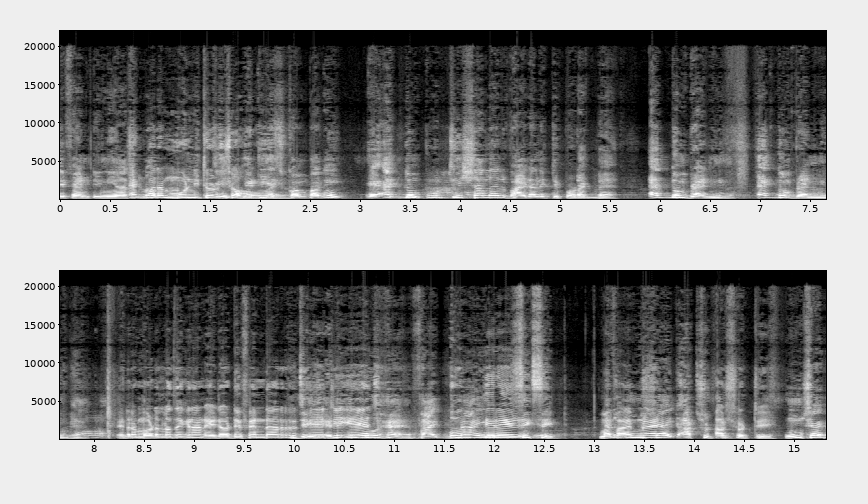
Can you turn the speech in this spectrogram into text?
এই ফ্যানটি নিয়ে আসলো। monitor সহ। কেটিএস কোম্পানি একদম পঁচিশ সালের ভাইরাল একটি প্রোডাক্ট ভাই। একদম ব্র্যান্ড নিউ একদম ব্র্যান্ড নিউ হ্যাঁ। এটার মডেলও দেখে নেন এটাও ডিফেন্ডার কিন্তু হ্যাঁ ফাইভ নাইন সিক্স এইট মানে উনষাট আটষট্টি। আটষট্টি। উনষাট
